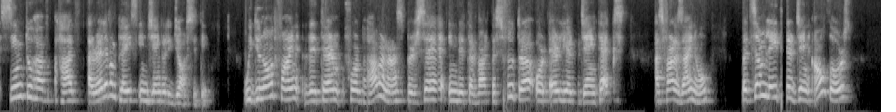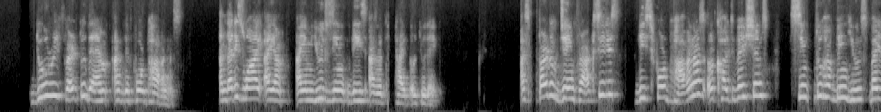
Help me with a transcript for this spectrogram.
seem to have had a relevant place in Jain religiosity. We do not find the term four bhavanas per se in the Tattvartha Sutra or earlier Jain texts, as far as I know, but some later Jain authors do refer to them as the four bhavanas. And that is why I am, I am using this as a title today. As part of Jain praxis, these four bhavanas or cultivations seem to have been used by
